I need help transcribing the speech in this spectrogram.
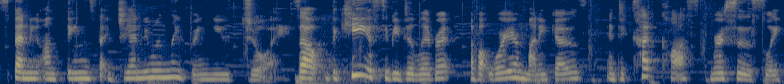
spending on things that genuinely bring you joy. So the key is to be deliberate about where your money goes and to cut costs mercilessly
